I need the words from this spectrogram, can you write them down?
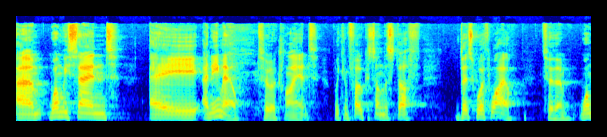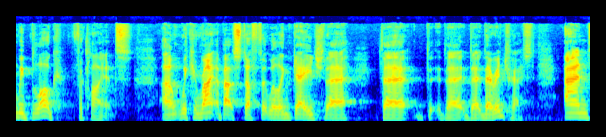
Um, when we send a, an email to a client, we can focus on the stuff that's worthwhile to them. When we blog for clients, um, we can write about stuff that will engage their, their, their, their, their interest. And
